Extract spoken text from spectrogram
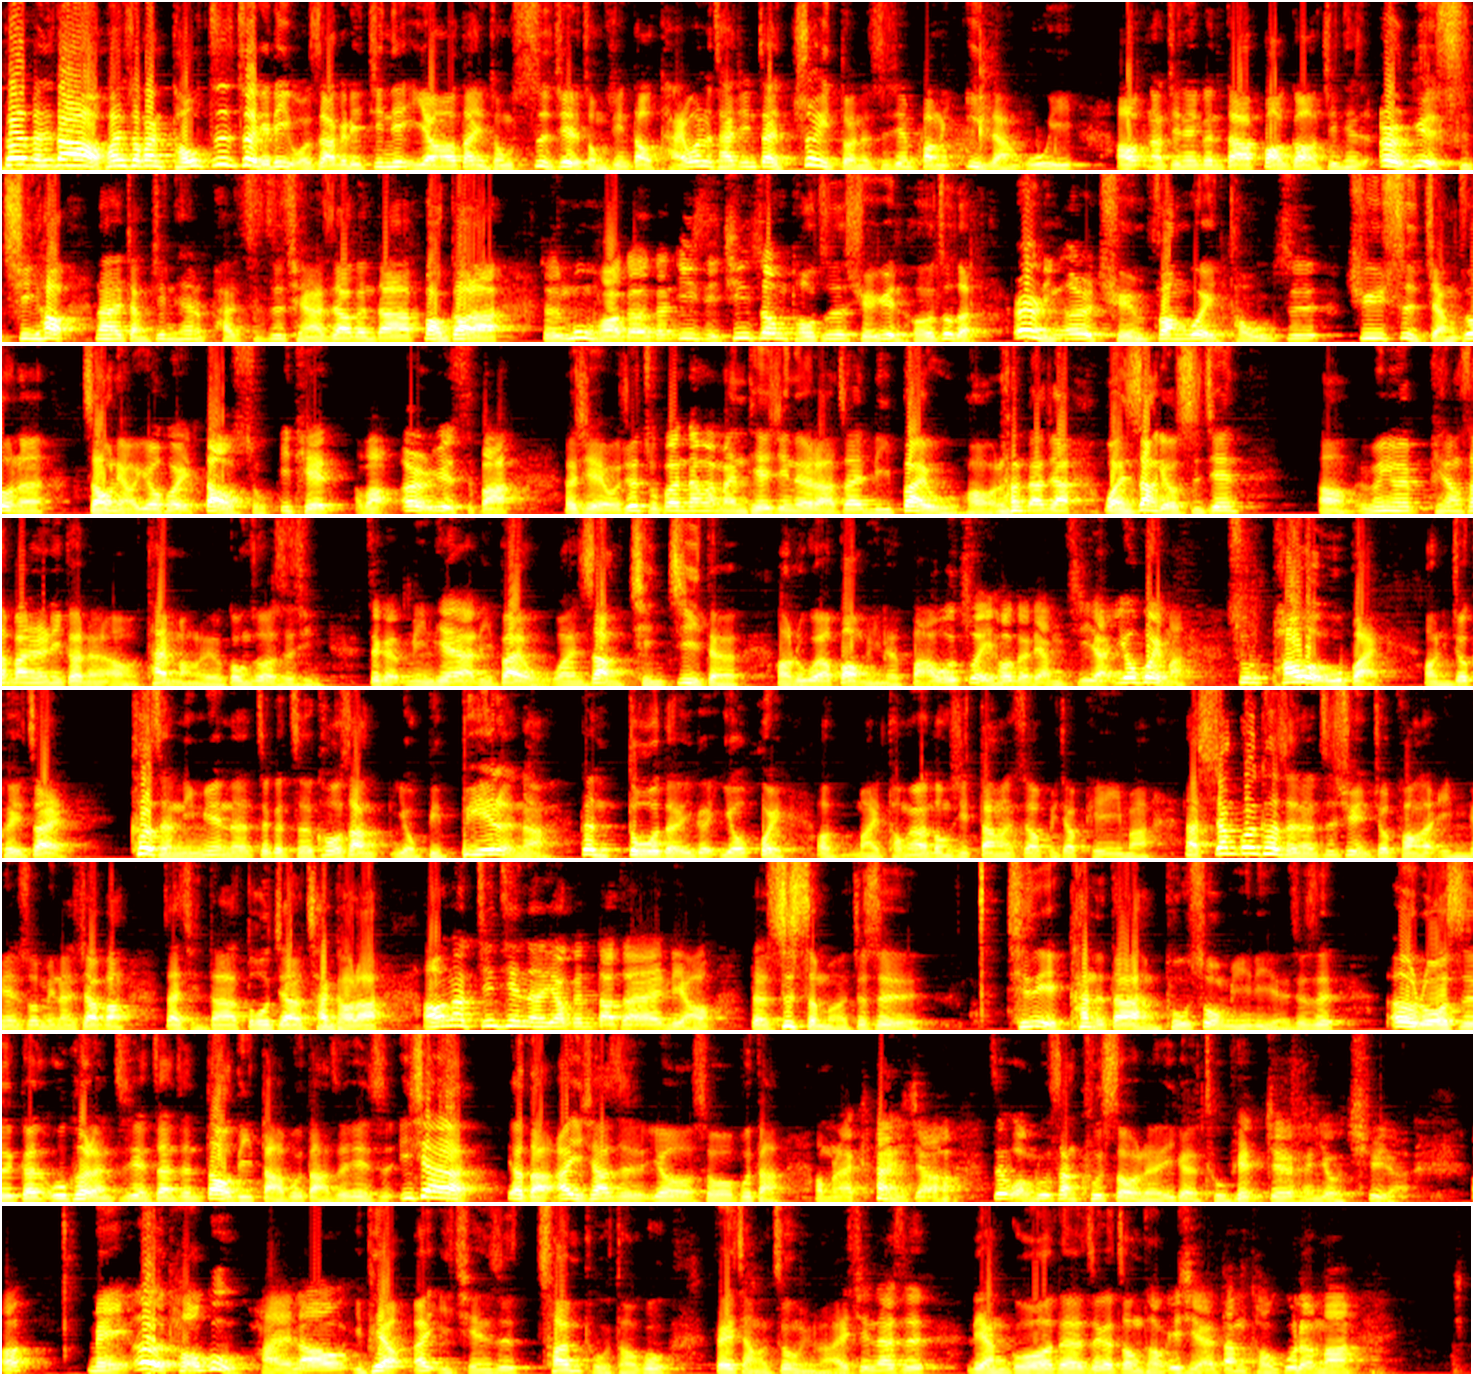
各位粉丝，大家好，欢迎收看《投资最给力》，我是阿格力。今天一样要带你从世界的总经到台湾的财经，在最短的时间帮你一览无遗。好，那今天跟大家报告，今天是二月十七号。那来讲今天的盘势之前，还是要跟大家报告啦，就是木华哥跟 Easy 轻松投资学院合作的二零二二全方位投资趋势讲座呢，早鸟优惠倒数一天，好不好？二月十八，而且我觉得主办单位蛮贴心的啦，在礼拜五哦，让大家晚上有时间。啊，因为平常上班日你可能哦太忙了，有工作的事情。这个明天啊，礼拜五晚上，请记得哦，如果要报名的，把握最后的良机啊，优惠码输入 Power 五百哦，你就可以在课程里面的这个折扣上有比别人啊更多的一个优惠哦。买同样的东西当然是要比较便宜嘛。那相关课程的资讯就放在影片说明栏下方，再请大家多加的参考啦。好，那今天呢要跟大家来聊的是什么？就是其实也看得大家很扑朔迷离的，就是。俄罗斯跟乌克兰之间战争到底打不打这件事，一下要打啊，一下子又说不打。我们来看一下啊，这网络上酷手的一个图片，觉得很有趣啊。好，美俄投顾海捞一票，哎，以前是川普投顾非常的著名嘛，哎，现在是两国的这个总统一起来当投顾了吗？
